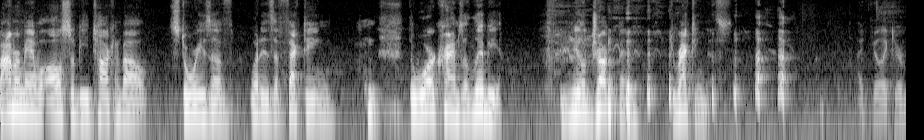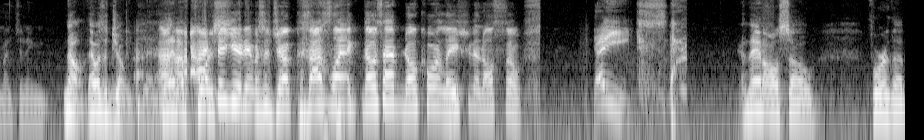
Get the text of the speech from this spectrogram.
Bomberman will also be talking about stories of what is affecting the war crimes of Libya. Neil Druckmann directing this. I feel like you're mentioning. No, that was a joke. really I, And of I- I figured it was a joke because I was like, those have no correlation, and also, yikes. And then also, for the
